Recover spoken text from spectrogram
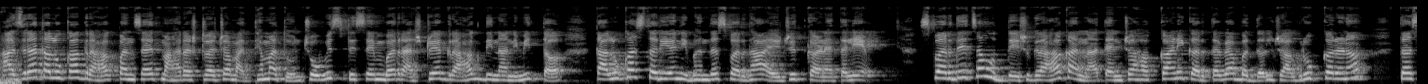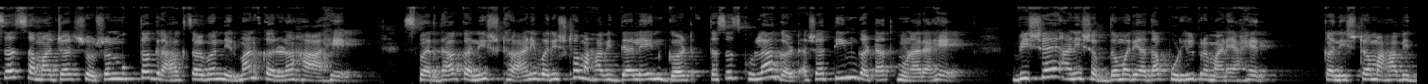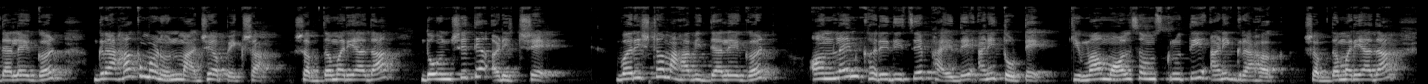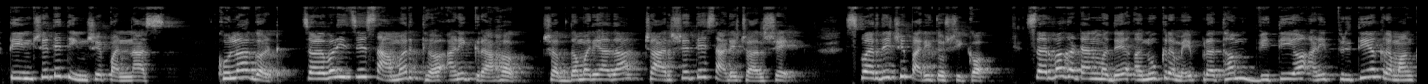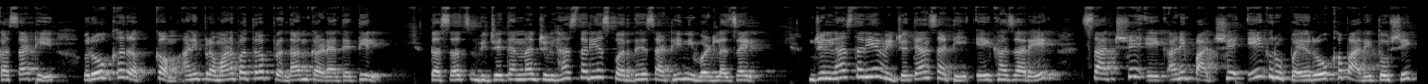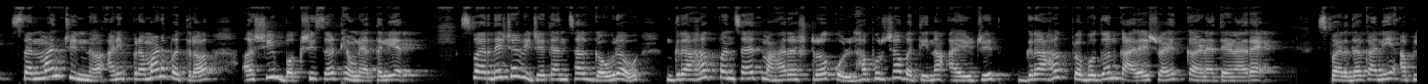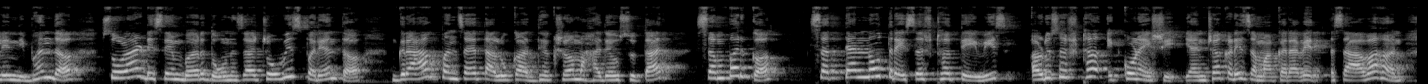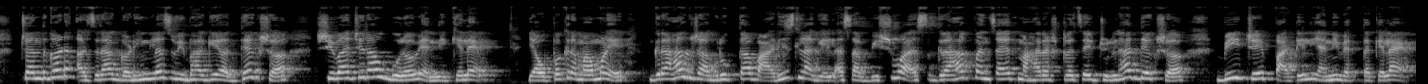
आजरा तालुका ग्राहक पंचायत महाराष्ट्राच्या माध्यमातून चोवीस डिसेंबर राष्ट्रीय ग्राहक दिनानिमित्त तालुकास्तरीय निबंध स्पर्धा आयोजित करण्यात आली आहे. स्पर्धेचा उद्देश ग्राहकांना त्यांच्या हक्क आणि कर्तव्याबद्दल जागरूक करणं तसंच समाजात शोषणमुक्त ग्राहक चळवळ निर्माण करणं हा आहे. स्पर्धा कनिष्ठ आणि वरिष्ठ महाविद्यालयीन गट तसंच खुला गट अशा तीन गटात होणार आहे. विषय आणि शब्दमर्यादा पुढील प्रमाणे आहेत. कनिष्ठ महाविद्यालय गट ग्राहक म्हणून माझी अपेक्षा. शब्दमर्यादा दोनशे ते अडीचशे. वरिष्ठ महाविद्यालय गट ऑनलाईन खरेदीचे फायदे आणि तोटे. किंवा मॉल संस्कृती आणि ग्राहक शब्दमर्यादा तीनशे ते तीनशे पन्नास. खुला गट चळवळीचे सामर्थ्य आणि ग्राहक शब्दमर्यादा चारशे ते साडेचारशे. स्पर्धेची पारितोषिकं. सर्व गटांमध्ये अनुक्रमे प्रथम द्वितीय आणि तृतीय क्रमांकासाठी रोख रक्कम आणि प्रमाणपत्र प्रदान करण्यात येतील. तसंच विजेत्यांना जिल्हास्तरीय स्पर्धेसाठी निवडलं जाईल. जिल्हास्तरीय विजेत्यांसाठी एक हजार एक सातशे एक आणि पाचशे एक रुपये रोख पारितोषिक सन्मान चिन्ह आणि प्रमाणपत्र अशी बक्षिसं ठेवण्यात आली आहेत. स्पर्धेच्या विजेत्यांचा गौरव ग्राहक पंचायत महाराष्ट्र कोल्हापूरच्या वतीनं आयोजित ग्राहक प्रबोधन कार्यशाळेत करण्यात येणार आहे. स्पर्धकांनी आपले निबंध सोळा डिसेंबर दोन हजार चोवीसपर्यंत ग्राहक पंचायत तालुका अध्यक्ष महादेव सुतार संपर्क सत्त्याण्णव त्रेसष्ट तेवीस अडुसष्ट एकोणऐंशी यांच्याकडे जमा करावेत असं आवाहन चंदगड अजरा गडहिंग्लज विभागीय अध्यक्ष शिवाजीराव गुरव यांनी केलंय. या उपक्रमामुळे ग्राहक जागरूकता वाढीस लागेल असा विश्वास ग्राहक पंचायत महाराष्ट्राचे जिल्हाध्यक्ष बी जे पाटील यांनी व्यक्त केलाय.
